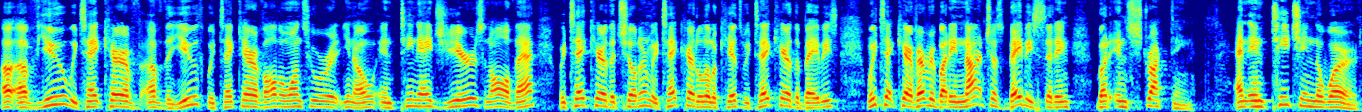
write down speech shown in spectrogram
uh, of you. We take care of, of the youth. We take care of all the ones who are, you know, in teenage years and all of that. We take care of the children. We take care of the little kids. We take care of the babies. We take care of everybody, not just babysitting, but instructing and in teaching the word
